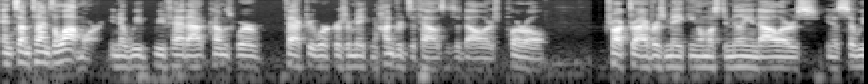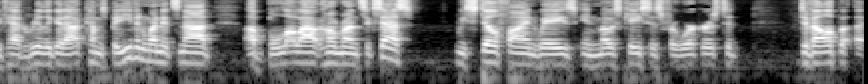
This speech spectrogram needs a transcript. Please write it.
and sometimes a lot more. You know, we've, we've had outcomes where factory workers are making hundreds of thousands of dollars, plural. Truck drivers making almost a million dollars. You know, so we've had really good outcomes. But even when it's not a blowout home run success, we still find ways in most cases for workers to develop a,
